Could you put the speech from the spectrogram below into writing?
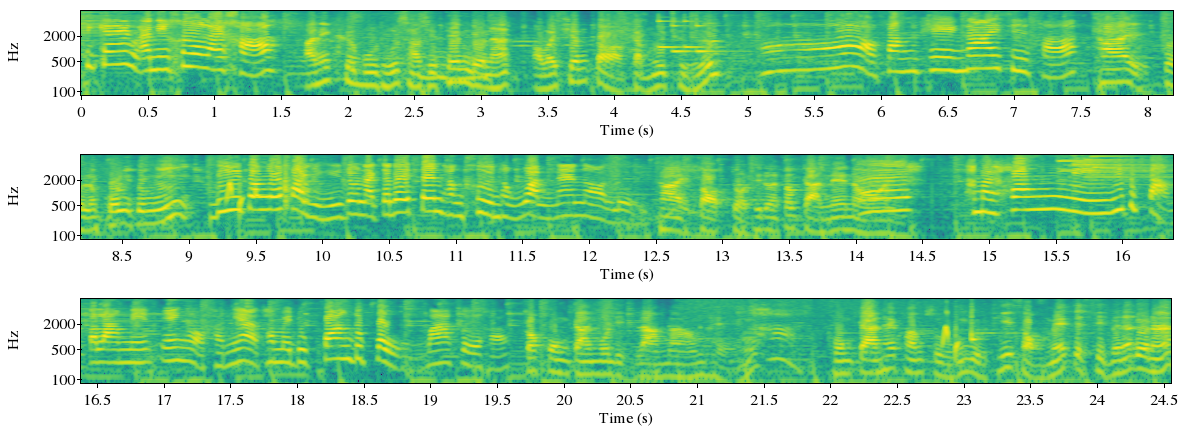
พี่แก้งอันนี้คืออะไรคะอันนี้คือบลูทูธซาวด์ซิสเต็มโดนัทเอาไว้เชื่อมต่อกับมือถือ อ๋อฟังเพลงได้สิคะใช่ ส่วนลำโพงอยู่ตรงนี้ ดีจังเลยค่ะอย่างนี้โดนัทก็ได้เต้นทั้งคืนทั้งวันแน่นอนเลยใช่ ตอบโจทย์ที่โดนัทต้องการแน่นอน เอ๊ะทำไมห้องนี้ 23 ตารางเมตรเองเหรอคะเนี่ยทำไมดูกว้างดูโปร่งมากเลยคะก็โครงการโมดิตรามรามคำแหงค่ะโครงการให้ความสูงอยู่ที่2เมตร70เลยนะโดนัท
